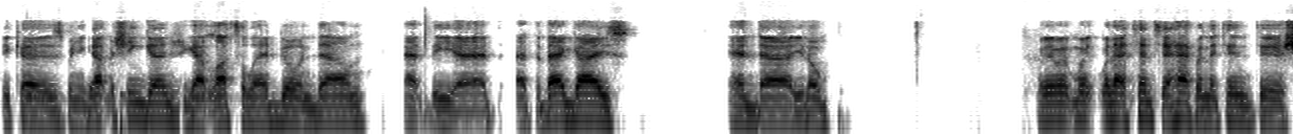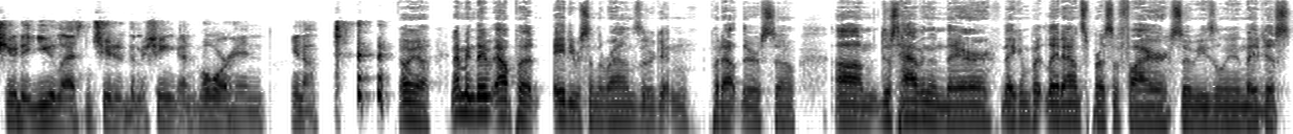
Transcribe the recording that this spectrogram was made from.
because when you got machine guns, you got lots of lead going down at the uh, at the bad guys, and uh, you know when, when when that tends to happen, they tend to shoot at you less and shoot at the machine gun more, and you know oh yeah. And I mean, they've output eighty percent of the rounds that are getting put out there. So, um, just having them there, they can put lay down suppressive fire so easily, and they just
